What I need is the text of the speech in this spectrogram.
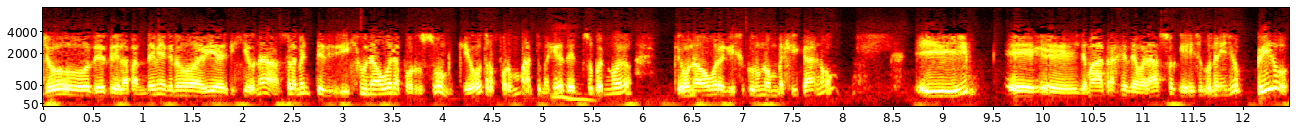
yo desde la pandemia que no había dirigido nada, solamente dirigí una obra por Zoom, que otro formato, imagínate, mm. súper nuevo, que una obra que hice con unos mexicanos, y eh, llamada Trajes de Abrazo que hice con ellos, pero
